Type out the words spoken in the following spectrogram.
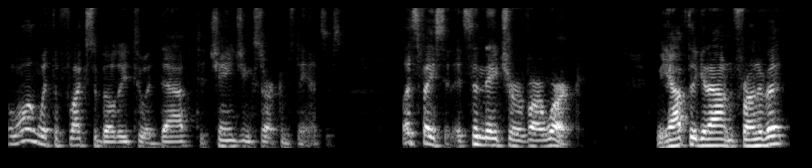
along with the flexibility to adapt to changing circumstances. Let's face it, it's the nature of our work. We have to get out in front of it,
